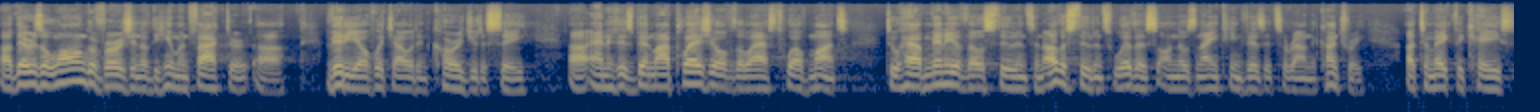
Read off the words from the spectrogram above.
Uh, there is a longer version of the human factor uh, video, which I would encourage you to see. Uh, and it has been my pleasure over the last 12 months to have many of those students and other students with us on those 19 visits around the country uh, to make the case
